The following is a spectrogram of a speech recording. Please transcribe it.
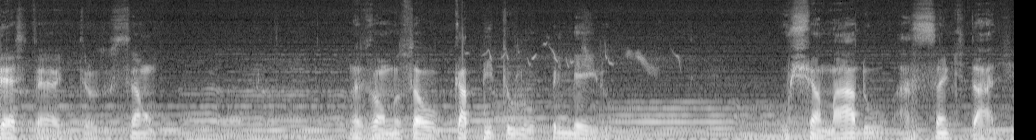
Desta introdução, nós vamos ao capítulo 1, o chamado à santidade.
